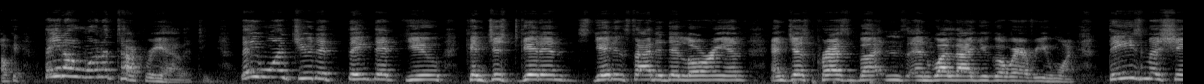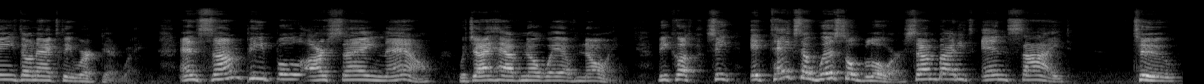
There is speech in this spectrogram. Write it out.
Okay, they don't want to talk reality. They want you to think that you can just get in, get inside the DeLorean and just press buttons and voila, you go wherever you want. These machines don't actually work that way. And some people are saying now, which I have no way of knowing, because see, it takes a whistleblower, somebody's inside, to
